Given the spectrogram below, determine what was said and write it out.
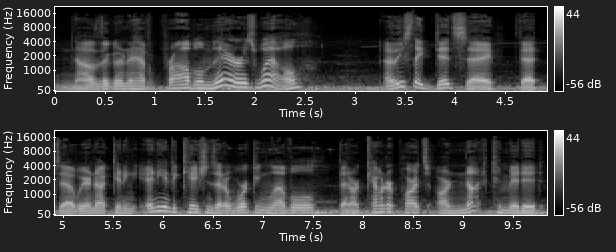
now they're going to have a problem there as well. At least they did say that uh, we are not getting any indications at a working level that our counterparts are not committed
